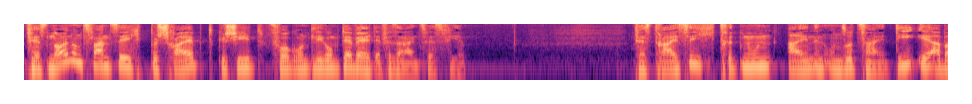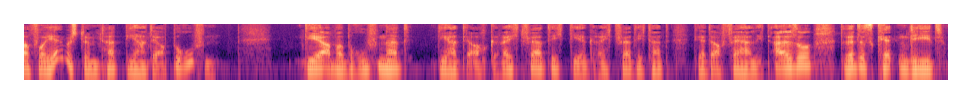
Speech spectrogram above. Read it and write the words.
Vers 29 beschreibt, geschieht vor Grundlegung der Welt, Epheser 1, Vers 4. Vers 30 tritt nun ein in unsere Zeit. Die er aber vorherbestimmt hat, die hat er auch berufen. Die er aber berufen hat, die hat er auch gerechtfertigt, die er gerechtfertigt hat, die hat er auch verherrlicht. Also drittes Kettenglied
